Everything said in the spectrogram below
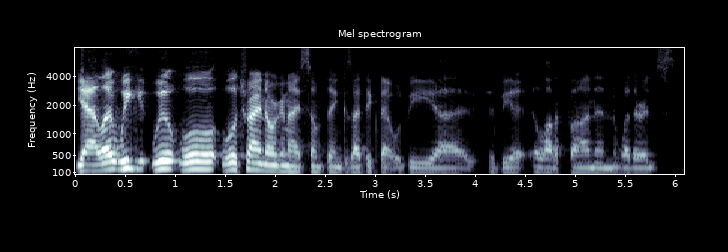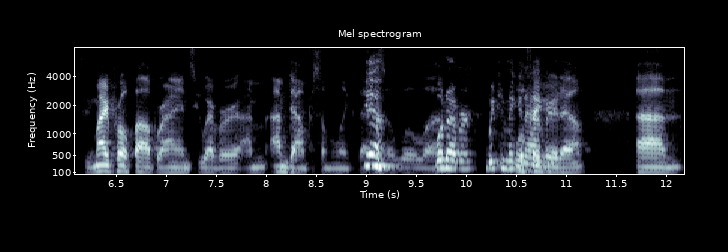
Yeah, like we we'll we'll we'll try and organize something because I think that would be uh, it'd be a, a, lot of fun. And whether it's through my profile, Brian's, whoever, I'm I'm down for something like that. Yeah, so we'll uh, whatever we can make we'll it figure it out. Um,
